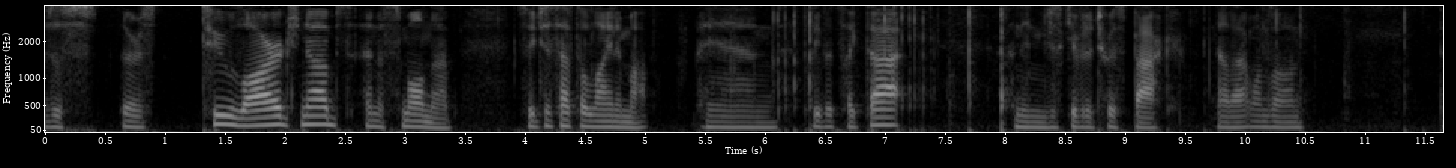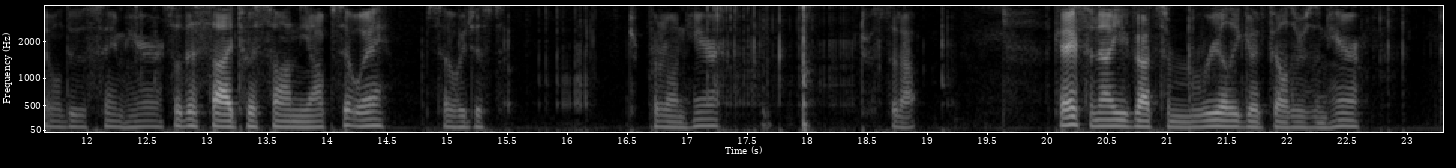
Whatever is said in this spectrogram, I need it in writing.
there's a, there's two large nubs and a small nub. So you just have to line them up and I believe it's like that. And then you just give it a twist back. Now that one's on. Then we'll do the same here. So this side twists on the opposite way. So we just put it on here, twist it up. Okay, so now you've got some really good filters in here.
